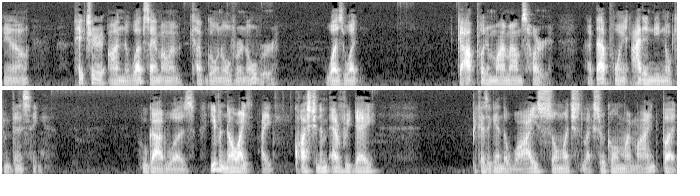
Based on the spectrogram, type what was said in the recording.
You know? Picture on the website my mom kept going over and over was what God put in my mom's heart. At that point, I didn't need no convincing who God was. Even though I, I question him every day. Because again, the whys so much like circle in my mind, but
